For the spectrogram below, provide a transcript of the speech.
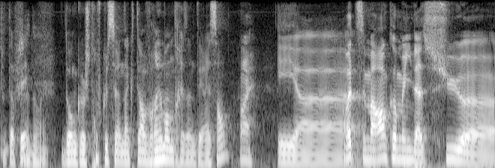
tout à fait. Donc je trouve que c'est un acteur vraiment très intéressant. Ouais. Et euh... En fait, c'est marrant comment il a su. Euh,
